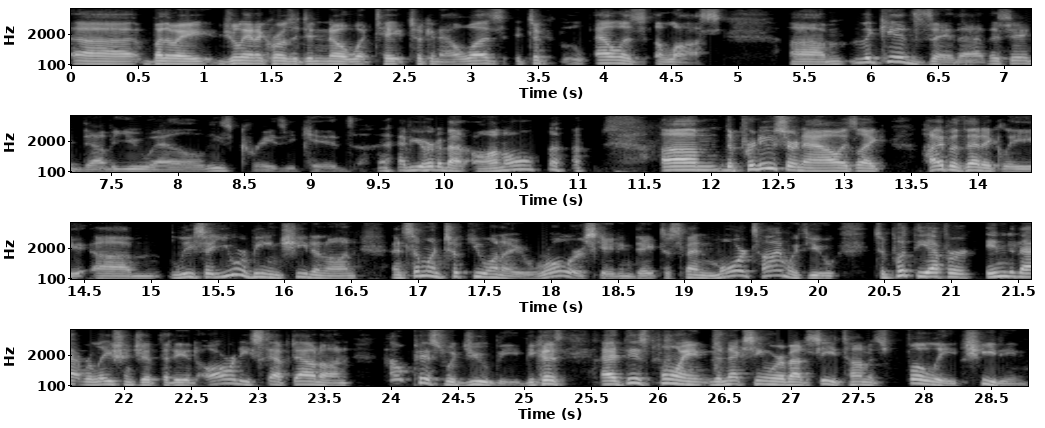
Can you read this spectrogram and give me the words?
uh, by the way, Juliana Croza didn't know what take took an L was. It took L as a loss. Um, the kids say that. They say WL, these crazy kids. Have you heard about Onel? um, the producer now is like, hypothetically, um, Lisa, you were being cheated on, and someone took you on a roller skating date to spend more time with you to put the effort into that relationship that he had already stepped out on. How pissed would you be? Because at this point, the next scene we're about to see, Tom is fully cheating,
